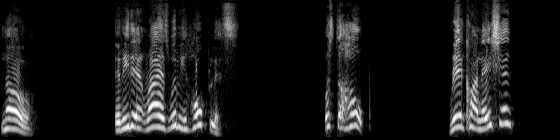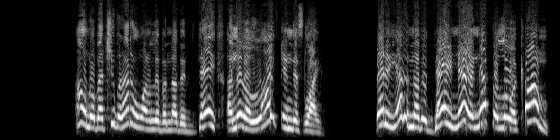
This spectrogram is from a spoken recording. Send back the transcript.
No. If he didn't rise, we'd be hopeless. What's the hope? Reincarnation? I don't know about you, but I don't want to live another day, another life in this life. Better yet, another day. Maranatha, Lord, come.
